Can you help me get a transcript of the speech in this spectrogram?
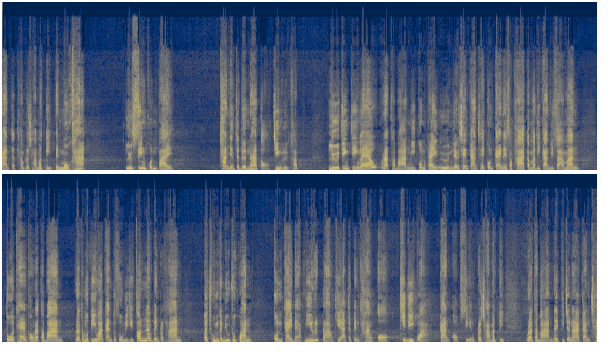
การจัดทำประชามติเป็นโมฆะหรือสิ้นผลไป ท่านยังจะเดินหน้าต่อจริงหรือครับ หรือจริง ๆ แล้วรัฐบาลมีกลไกอื่น อย่างเช่น การใช้กลไกในสภากรรมธิการวิสามันตัวแทนของรัฐบาล รัฐมนตรีว่าการกระทรวงดิจิทัลนั่งเป็นประธาน ประชุมกันอยู่ทุกวัน กลไกแบบนี้หรือเปล่าที่อาจจะเป็นทางออกที่ดีกว่าการออกเสียงประชามติ รัฐบาลได้พิจารณาการใช้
